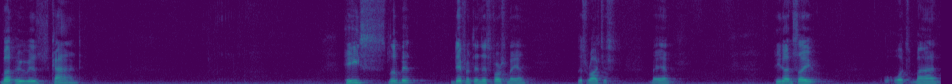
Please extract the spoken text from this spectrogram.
but who is kind He's a little bit different than this first man. this righteous man, he doesn't say what's mine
